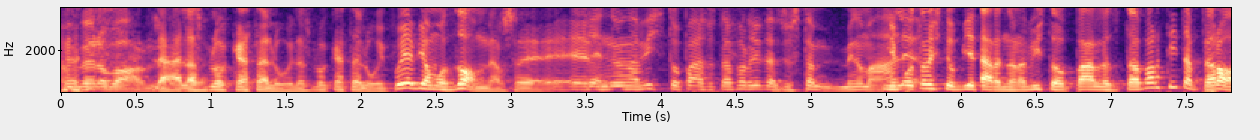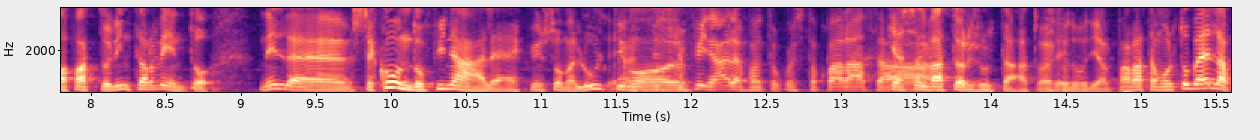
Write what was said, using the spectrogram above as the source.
un vero bomber, l'ha, l'ha sì. sbloccata lui, l'ha sbloccata lui. Poi abbiamo Zommers, eh, Cioè, non ha visto pare tutta la partita, giusto meno male. mi potresti obiettare, non ha visto parla tutta la partita, però ha fatto l'intervento nel eh, secondo finale, ecco, insomma, Sì, l'ultimo fischio finale ha fatto questa parata che ha salvato il risultato, ecco, Sì. devo dire, parata molto bella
